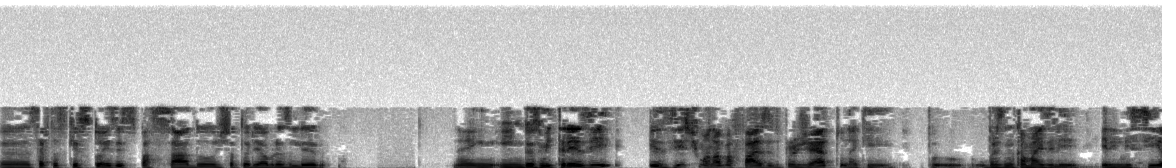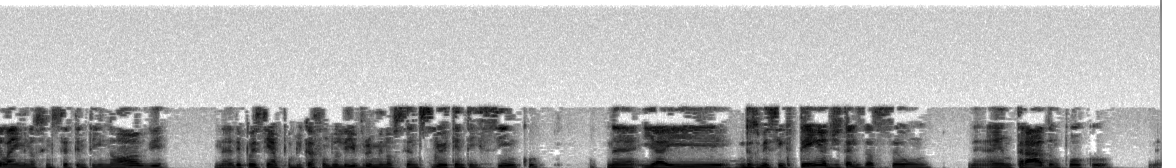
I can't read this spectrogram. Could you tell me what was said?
uh, certas questões desse passado ditatorial brasileiro. Né? Em, em 2013 existe uma nova fase do projeto, né, que o Brasil Nunca Mais ele, ele inicia lá em 1979, né? depois tem a publicação do livro em 1985, né? e aí em 2005 tem a digitalização, né? a entrada um pouco né,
